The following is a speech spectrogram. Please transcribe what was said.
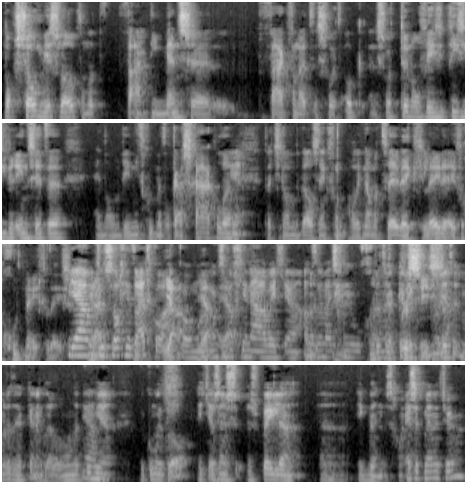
toch zo misloopt, omdat vaak die mensen eh, vaak vanuit een soort, ook een soort tunnelvisie erin zitten. En dan weer niet goed met elkaar schakelen. Dat je dan wel eens denkt van, had ik nou maar twee weken geleden even goed meegelezen. Ja, maar toen zag je het eigenlijk al aankomen. maar toen dacht je, nou weet je, wijs genoeg. Maar dat herken Precies. Ik, maar, dat, maar dat herken ik wel. Want dan kom, je, dan kom ik wel, weet je, als een spelen, uh, ik ben zeg maar asset manager.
